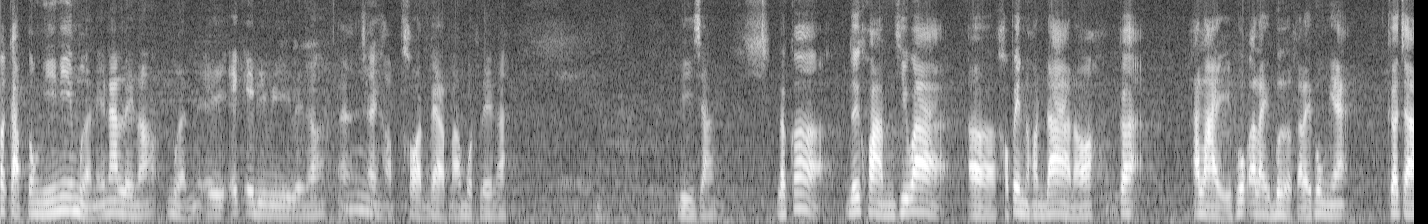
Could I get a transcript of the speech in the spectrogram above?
ประกับตรงนี้นี่เหมือนไอ้นั่นเลยเนาะ เหมือนไอ้ XADV เลยเนาะอ่าใช่ครับ ถอดแบบมาหมดเลยนะ ดีจัง แล้วก็ด้วยความที่ว่าเอ่อเขาเป็น Honda เนาะ ก็อะไหล่พวกอะไหล่เบิกอะไรพวกเนี้ย ก็จะ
